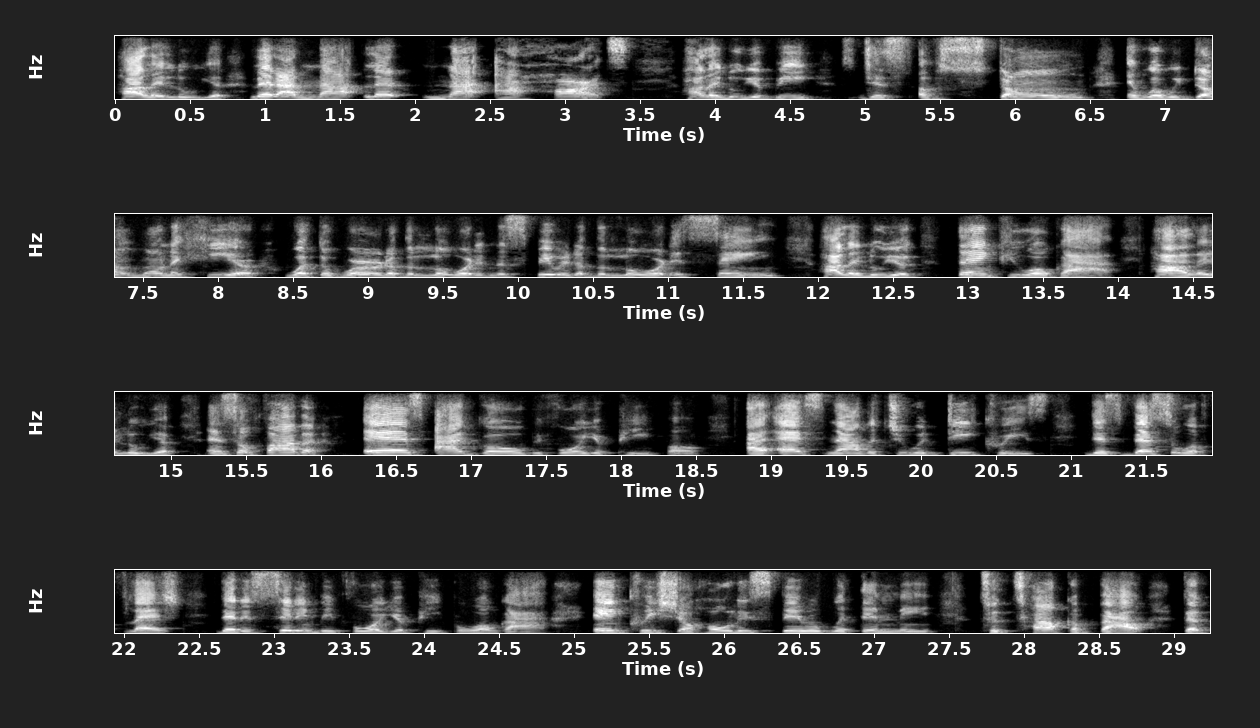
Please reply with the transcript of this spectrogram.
Hallelujah. Let our not let not our hearts hallelujah, be just of stone and where we don't want to hear what the word of the Lord and the spirit of the Lord is saying. Hallelujah. Thank you, oh God. Hallelujah. And so, Father, as I go before your people, I ask now that you would decrease this vessel of flesh that is sitting before your people, oh God. Increase your Holy Spirit within me to talk about the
